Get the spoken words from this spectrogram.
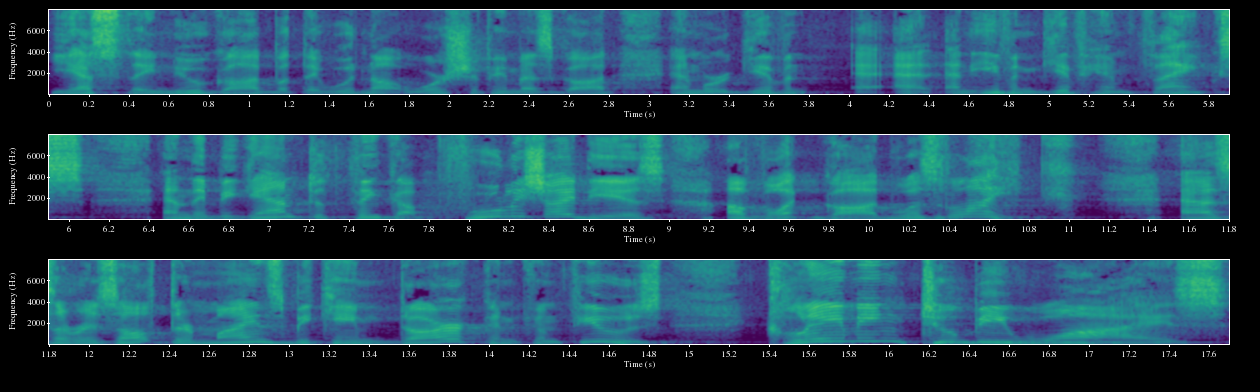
yes, they knew God, but they would not worship him as God and were given and, and even give him thanks. And they began to think up foolish ideas of what God was like. As a result, their minds became dark and confused. Claiming to be wise,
